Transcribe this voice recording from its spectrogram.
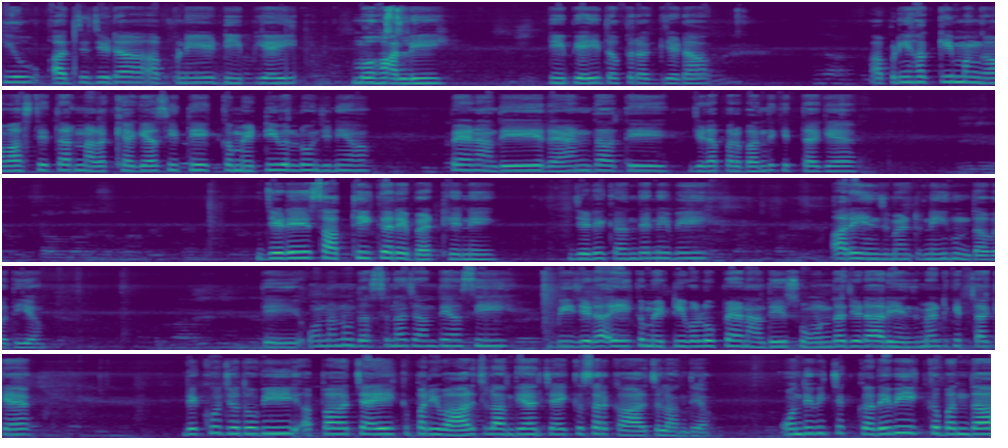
ਸਾਥੀਓ, ਅੱਜ ਜਿਹੜਾ ਆਪਣੇ ਡੀਪੀਆਈ ਮੋਹਾਲੀ ਡੀਪੀਆਈ ਦਫ਼ਤਰ ਅੱਗੇ ਜਿਹੜਾ ਆਪਣੀਆਂ ਹੱਕੀ ਮੰਗਾਂ ਵਾਸਤੇ ਧਰਨਾ ਰੱਖਿਆ ਗਿਆ ਸੀ ਤੇ ਕਮੇਟੀ ਵੱਲੋਂ ਜਿਹੜੀਆਂ ਭੈਣਾਂ ਦੇ ਰਹਿਣ ਦਾ ਤੇ ਜਿਹੜਾ ਪ੍ਰਬੰਧ ਕੀਤਾ ਗਿਆ ਜਿਹੜੇ ਸਾਥੀ ਘਰੇ ਬੈਠੇ ਨੇ, ਜਿਹੜੇ ਕਹਿੰਦੇ ਨੇ ਵੀ ਅਰੇਂਜਮੈਂਟ ਨਹੀਂ ਹੁੰਦਾ ਵਧੀਆ। ਤੇ ਉਹਨਾਂ ਨੂੰ ਦੱਸਣਾ ਚਾਹੁੰਦੇ ਹਾਂ ਅਸੀਂ ਵੀ ਜਿਹੜਾ ਇਹ ਕਮੇਟੀ ਵੱਲੋਂ ਭੈਣਾਂ ਦੇ ਸੌਣ ਦਾ ਜਿਹੜਾ ਅਰੇਂਜਮੈਂਟ ਕੀਤਾ ਗਿਆ ਦੇਖੋ ਜਦੋਂ ਵੀ ਆਪਾਂ ਚਾਹੇ ਇੱਕ ਪਰਿਵਾਰ ਚਲਾਉਂਦੇ ਆ ਚਾਹੇ ਇੱਕ ਸਰਕਾਰ ਚਲਾਉਂਦੇ ਆ ਉਹਦੇ ਵਿੱਚ ਕਦੇ ਵੀ ਇੱਕ ਬੰਦਾ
